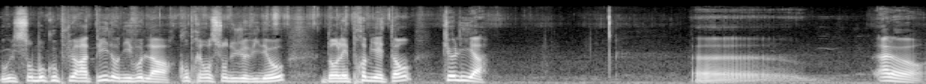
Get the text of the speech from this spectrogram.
où ils sont beaucoup plus rapides au niveau de leur compréhension du jeu vidéo dans les premiers temps que l'IA. Euh, alors,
